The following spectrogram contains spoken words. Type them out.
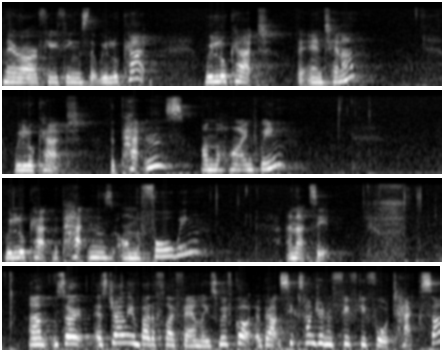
there are a few things that we look at. We look at the antenna, we look at the patterns on the hind wing, we look at the patterns on the forewing, and that's it. Um, so Australian butterfly families, we've got about 654 taxa.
